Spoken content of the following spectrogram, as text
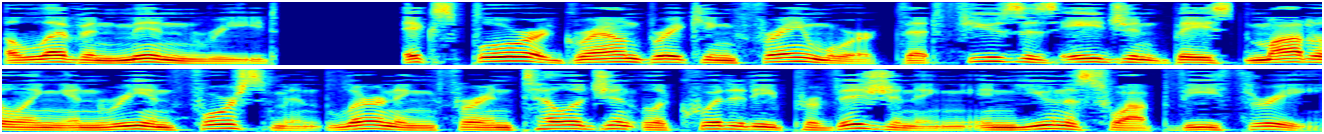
11 Min Read. Explore a groundbreaking framework that fuses agent based modeling and reinforcement learning for intelligent liquidity provisioning in Uniswap v3.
